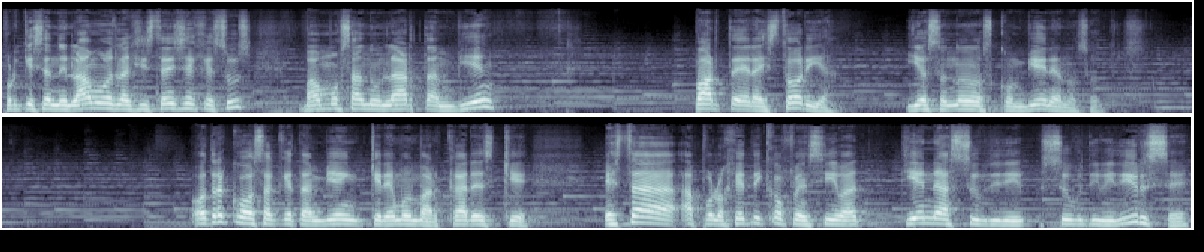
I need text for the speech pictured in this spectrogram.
Porque si anulamos la existencia de Jesús, vamos a anular también parte de la historia. Y eso no nos conviene a nosotros. Otra cosa que también queremos marcar es que esta apologética ofensiva tiene a subdividirse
